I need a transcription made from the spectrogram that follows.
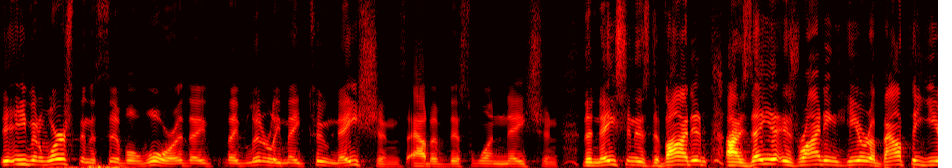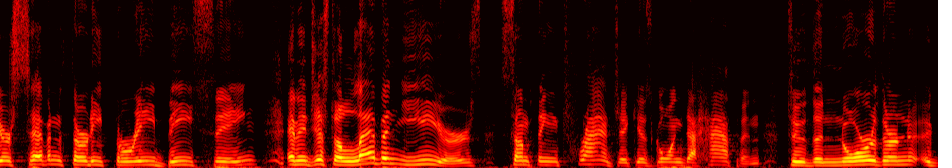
Even worse than a civil war, they've, they've literally made two nations out of this one nation. The nation is divided. Isaiah is writing here about the year 733 BC. And in just 11 years, something tragic is going to happen to the northern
